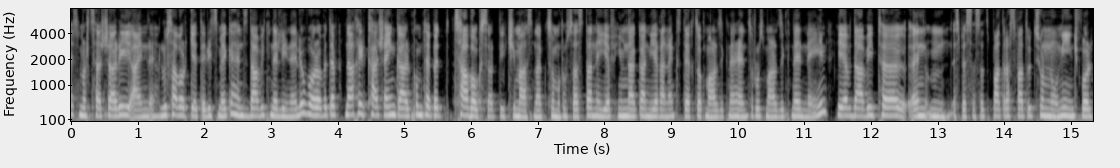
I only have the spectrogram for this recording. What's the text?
այս մրցաշարի այն լուսավոր կետերից մեկը հենց Դավիթն է լինելու, որովհետև նախ իր քաշային կարգում թեպետ ցավոք սրտի չի մասնակցում Ռուսաստանը եւ հիմնական եղանակ ստեղծող մարզիկներ հենց ռուս մարզիկներն էին եւ Դավիթը այն այսպես ասած պատրաստվածությունն ունի ինչ որ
